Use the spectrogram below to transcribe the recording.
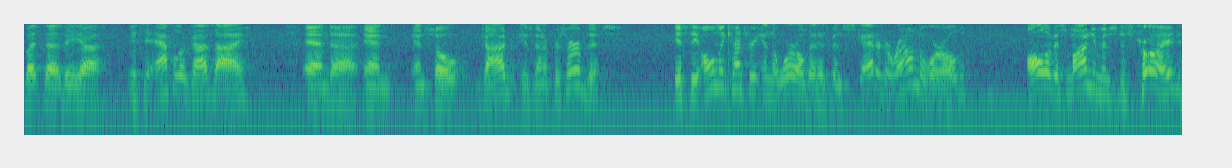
but uh, the uh, it's the apple of God's eye, and uh, and and so God is going to preserve this. It's the only country in the world that has been scattered around the world, all of its monuments destroyed,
